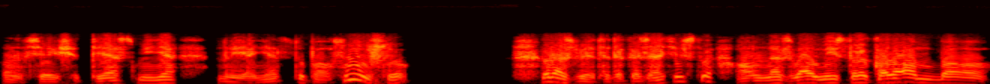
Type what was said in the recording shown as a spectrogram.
Он все еще тряс меня, но я не отступал. «Ну что? Разве это доказательство? Он назвал мистера Коломбо.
